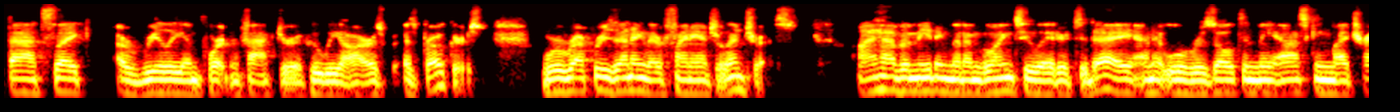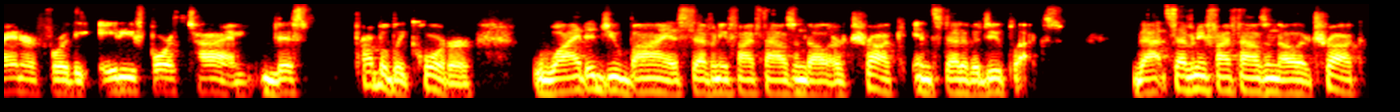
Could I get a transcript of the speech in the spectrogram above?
that's like a really important factor of who we are as, as brokers. We're representing their financial interests. I have a meeting that I'm going to later today, and it will result in me asking my trainer for the 84th time this probably quarter, why did you buy a $75,000 truck instead of a duplex? That $75,000 truck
